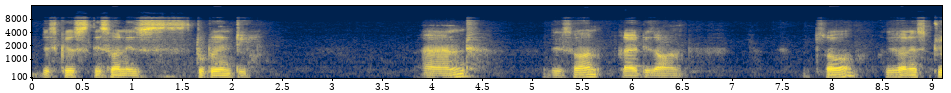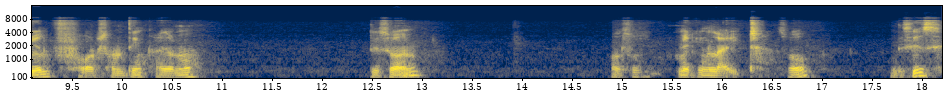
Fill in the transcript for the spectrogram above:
This case this one is 220 and this one light is on. So this one is 12 or something I don't know. This one also making light. So this is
